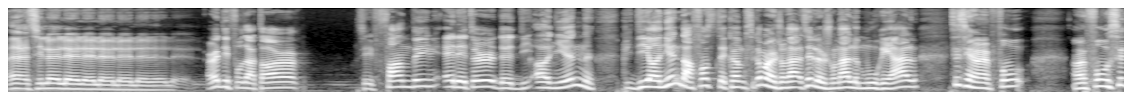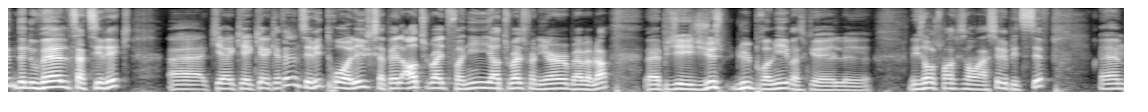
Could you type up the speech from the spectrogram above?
C'est le, le, le, le, le- le- le- un des fondateurs. C'est founding editor de The Onion. Puis The Onion, dans le fond, c'était comme, c'est comme un journal, tu sais, le journal de Montréal. Tu sais, c'est un faux, un faux site de nouvelles satiriques euh, qui, a, qui, a, fait une série de trois livres qui s'appelle How to Write Funny, How to Write Funnier, blablabla. Euh, puis j'ai juste lu le premier parce que le- les autres, je pense qu'ils sont assez répétitifs. Euh,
